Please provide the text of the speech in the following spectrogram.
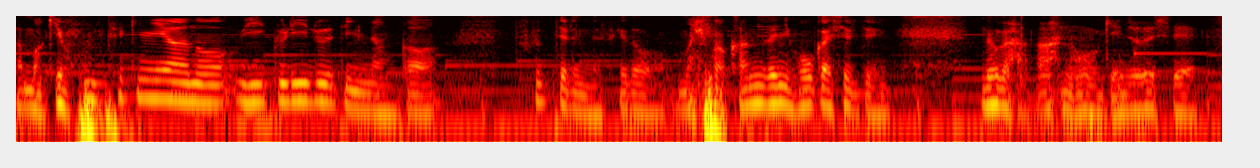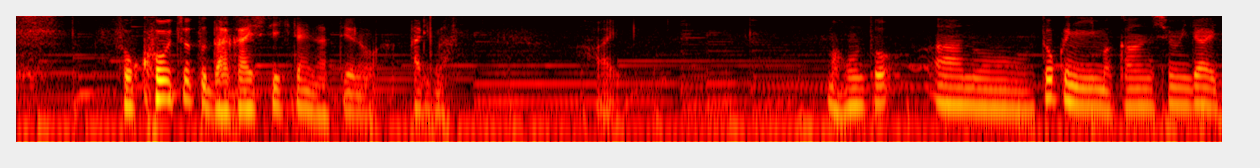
はまあ、基本的にあのウィークリールーティンなんか作ってるんですけど、まあ、今完全に崩壊してるというのがあの現状でしてそこをちょっと打開していきたいなっていうのはあります。はいまあ、本当あの特に今関心を抱い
